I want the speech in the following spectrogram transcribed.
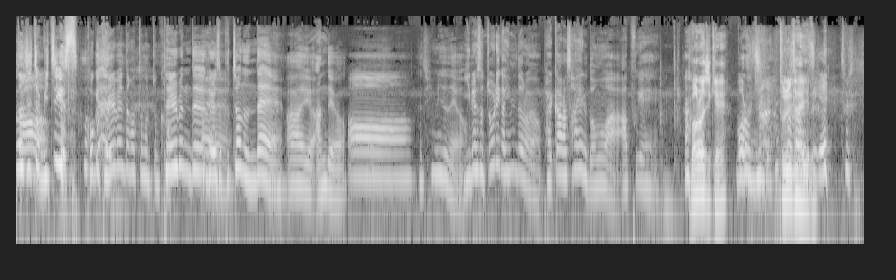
나 진짜 미치겠어. 거기 대일밴드 같은 건좀 대일밴드 네. 그래서 붙였는데, 네. 아, 이거 안 돼요. 아 그래서 힘드네요. 이래서 쪼리가 힘들어요. 발가락 사이를 너무 아, 아프게 해. 멀어지게 멀어지게. 둘 사이를. 지게.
